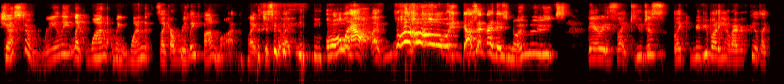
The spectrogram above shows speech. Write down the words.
just a really like one i mean one that's like a really fun one like just be like all out like whoa it doesn't matter there's no moves. There is like you just like move your body however it feels like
